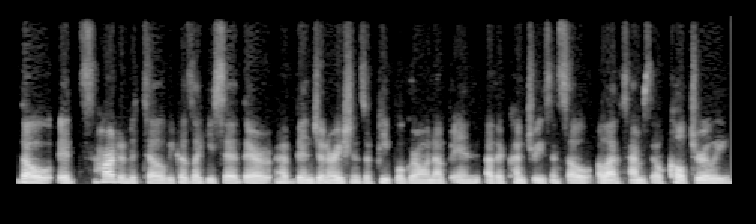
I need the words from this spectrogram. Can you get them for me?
though it's harder to tell because, like you said, there have been generations of people growing up in other countries. And so a lot of times they'll culturally,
